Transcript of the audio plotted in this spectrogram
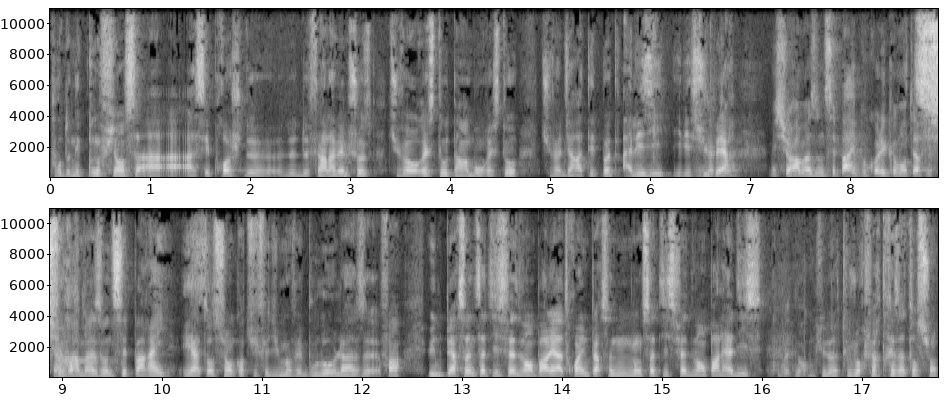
pour donner confiance à, à, à ses proches de, de, de faire la même chose. Tu vas au resto, tu as un bon resto, tu vas dire à tes potes, allez-y, il est super. Exactement. Mais sur Amazon, c'est pareil. Pourquoi les commentaires c'est Sur Amazon, c'est pareil. Et attention, quand tu fais du mauvais boulot, là, c'est- enfin, une personne satisfaite va en parler à trois, une personne non satisfaite va en parler à dix. Complètement. Donc tu dois toujours faire très attention.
